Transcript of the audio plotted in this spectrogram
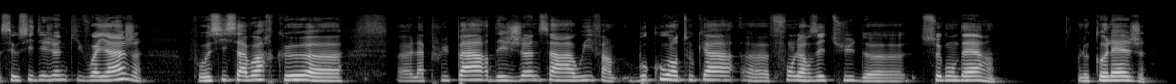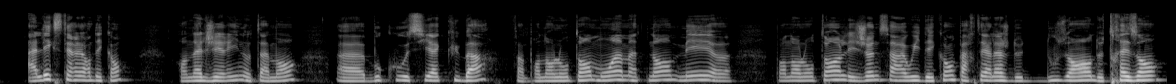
c'est aussi des jeunes qui voyagent. Il faut aussi savoir que la plupart des jeunes sahraouis, enfin beaucoup en tout cas, font leurs études secondaires, le collège à l'extérieur des camps, en Algérie notamment, beaucoup aussi à Cuba, Enfin, pendant longtemps, moins maintenant, mais euh, pendant longtemps, les jeunes Sahraouis des camps partaient à l'âge de 12 ans, de 13 ans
